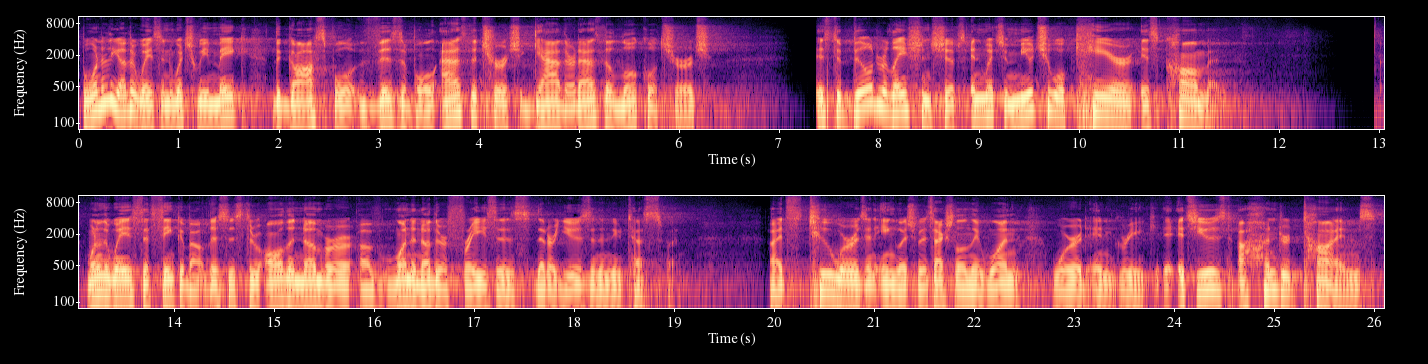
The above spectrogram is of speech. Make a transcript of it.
But one of the other ways in which we make the gospel visible as the church gathered, as the local church, is to build relationships in which mutual care is common. One of the ways to think about this is through all the number of one another phrases that are used in the New Testament. Uh, it's two words in English, but it's actually only one word in Greek. It's used a hundred times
